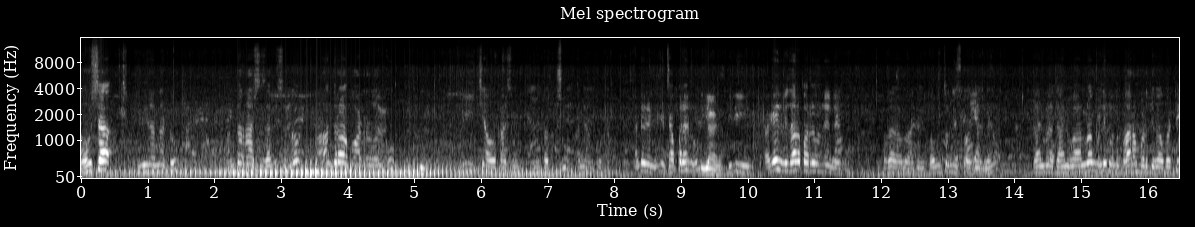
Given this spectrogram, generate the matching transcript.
బహుశా మీరు అన్నట్టు అంతర్రాష్ట్ర సర్వీసుల్లో ఆంధ్ర బార్డర్ వరకు ఫ్రీ ఇచ్చే అవకాశం ఉండొచ్చు అని అనుకుంటాను అంటే నేను ఇంకా చెప్పలేను. ఇది అగైన్ విధానపరం నేను అది ప్రభుత్వం తీసుకోవాల్సిన దాని మీద దాని వల్ల మళ్ళీ కొంత భారం పడుతుంది కాబట్టి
